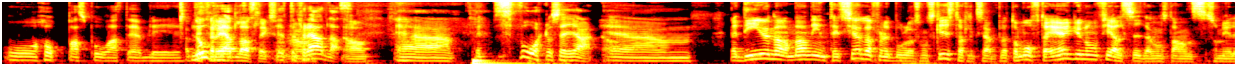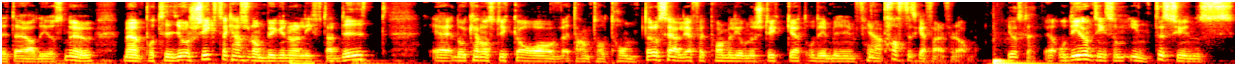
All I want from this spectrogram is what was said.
och hoppas på att det blir Att det nog förädlas liksom. Att det förädlas. Ja. Eh, svårt att säga. Ehm, Men det är ju en annan intäktskälla från ett bolag som Skistar till exempel. Att de ofta äger någon fjällsida någonstans som är lite öde just nu. Men på tio års sikt så kanske de bygger några liftar dit. Eh, Då kan de stycka av ett antal tomter och sälja för ett par miljoner stycket. Och det blir en fantastisk affär för dem. just det. Eh, Och det är någonting som inte syns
